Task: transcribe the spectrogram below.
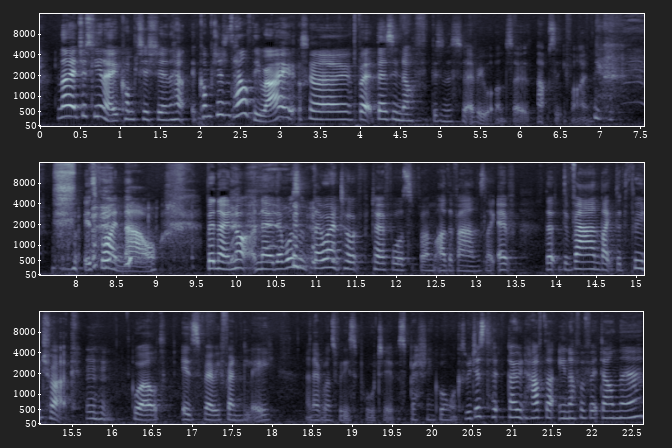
no, it's just you know, competition. he- Competition's healthy, right? So, but there's enough business for everyone, so it's absolutely fine. it's fine now. But no, not no. There wasn't. There weren't turf, turf wars from other vans. Like ev- the the van, like the food truck Mm-hmm. world is very friendly and everyone's really supportive, especially in Cornwall, because we just don't have that enough of it down there.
